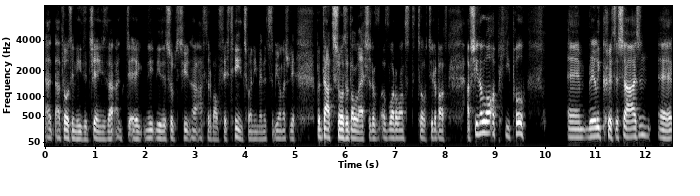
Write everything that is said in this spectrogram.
I, thought he needed change that uh, needed substituting that after about 15, 20 minutes to be honest with you. But that's sort of the lesson of, of what I wanted to talk to you about. I've seen a lot of people um, really criticizing uh,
